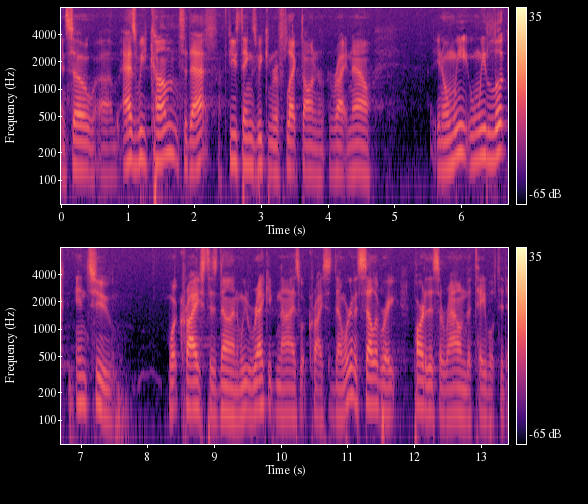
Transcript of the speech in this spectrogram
And so, um, as we come to that, a few things we can reflect on right now. You know, when we, when we look into what Christ has done, we recognize what Christ has done, we're going to celebrate part of this around the table today.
